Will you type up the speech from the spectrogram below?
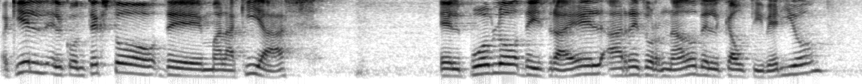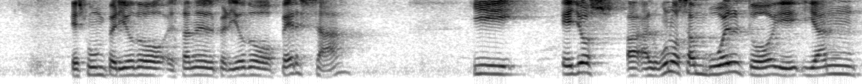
Aquí el, el contexto de Malaquías, el pueblo de Israel ha retornado del cautiverio, es un periodo, están en el periodo persa, y ellos, algunos han vuelto y, y han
